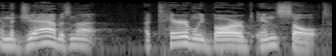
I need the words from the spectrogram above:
And the jab is not a terribly barbed insult.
